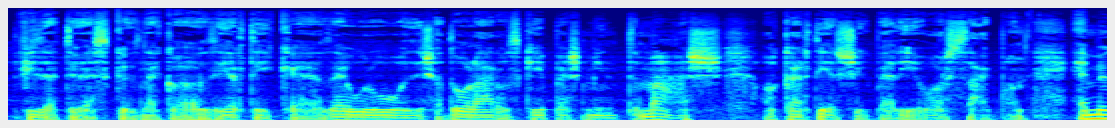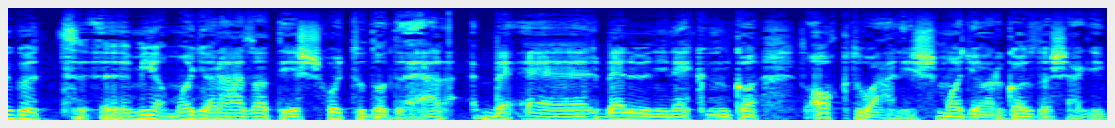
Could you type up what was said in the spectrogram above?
fizetőeszköznek az értéke az euróhoz és a dollárhoz képest, mint más, akár térségbeli országban. Emögött mi a magyarázat, és hogy tudod el, be, el, belőni nekünk az aktuális magyar gazdasági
